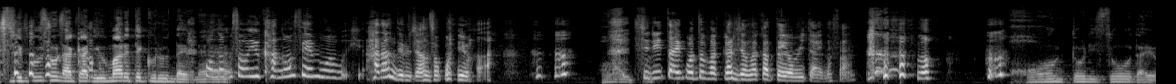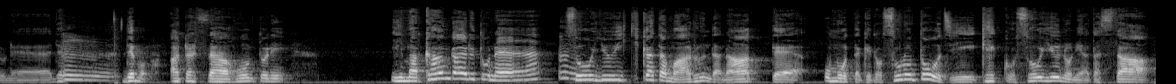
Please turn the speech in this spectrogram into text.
自分の中に生まれてくるんだよね。このそういう可能性もはらんでるじゃん、そこには。知りたいことばっかりじゃなかったよ、みたいなさ。本当にそうだよね。で,、でも、私さ、本当に、今考えるとね、そういう生き方もあるんだなって思ったけど、その当時、結構そういうのに私さ、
